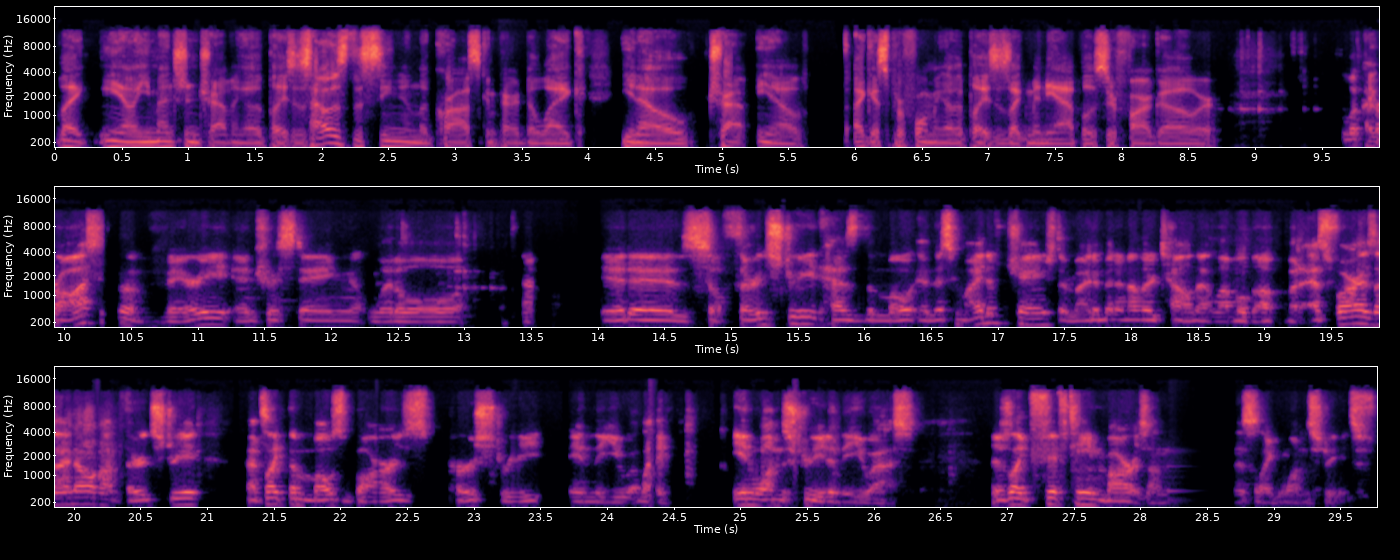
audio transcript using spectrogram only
like you know you mentioned traveling other places how is the scene in La Crosse compared to like you know trap you know i guess performing other places like minneapolis or fargo or La Crosse is a very interesting little it is so Third Street has the most, and this might have changed. There might have been another town that leveled up, but as far as I know, on Third Street, that's like the most bars per street in the U. Like in one street in the U.S. There's like 15 bars on this like one street. It's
